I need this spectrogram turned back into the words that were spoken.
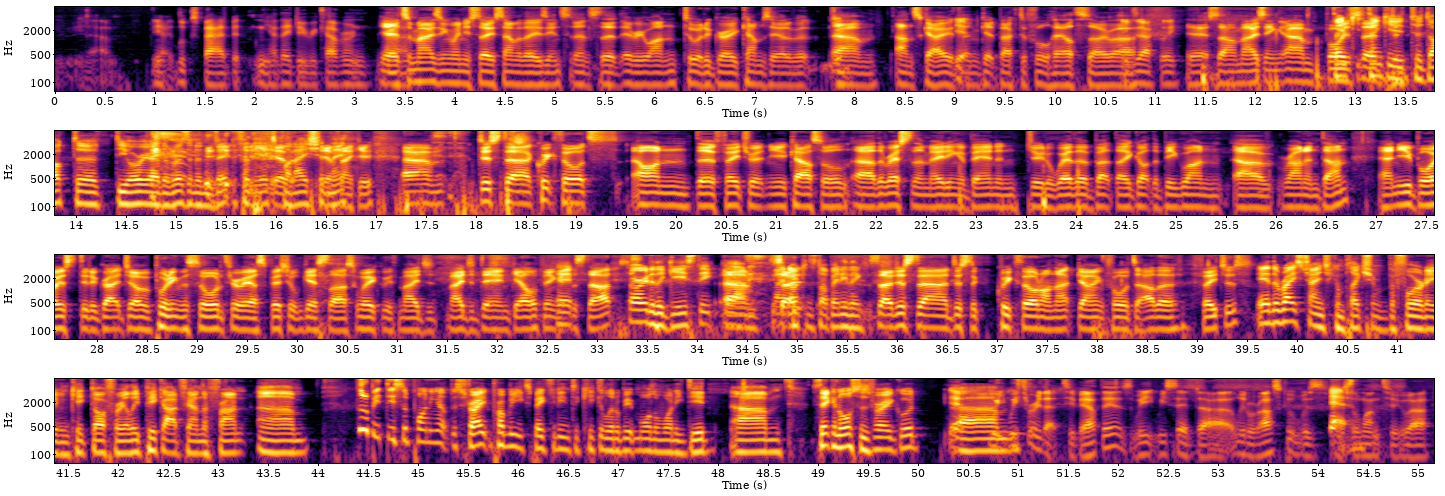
Um, you know, it looks bad, but you know they do recover. And Yeah, it's um, amazing when you see some of these incidents that everyone, to a degree, comes out of it Yeah. um, unscathed Yeah. and get back to full health. So, uh, exactly. yeah, so amazing. Um, Thank boys, you, uh, thank you to Dr. Diorio, the resident vet, for the Yeah, explanation yeah, there. Thank you. Um, just uh, quick thoughts on the feature at Newcastle. Uh, the rest of the meeting abandoned due to weather, but they got the big one uh, run and done. And you boys did a great job of putting the sword through our special guest last week with Major Major Dan galloping Yeah. at the start. Sorry to the gear stick. Um, Um, so- I can stop anything. So just uh, just a quick thought on that going forward to other features. Yeah, the race changed complexion before it even kicked off, really. Picard found the front. Um, a little bit disappointing up the straight. Probably expected him to kick a little bit more than what he did. Um, second horse was very good. Yeah, we, Um, we threw that tip out there. We we said uh, Little Rascal was, Yeah. was the one to uh,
